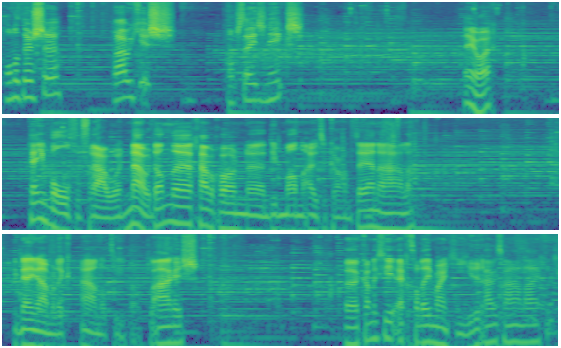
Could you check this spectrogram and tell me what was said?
ondertussen, vrouwtjes. Nog steeds niks. Nee hoor. Geen wolvenvrouwen. Nou, dan uh, gaan we gewoon uh, die man uit de quarantaine halen. Ik neem namelijk aan dat hij wel klaar is. Uh, kan ik die echt alleen maar hier eruit halen eigenlijk?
